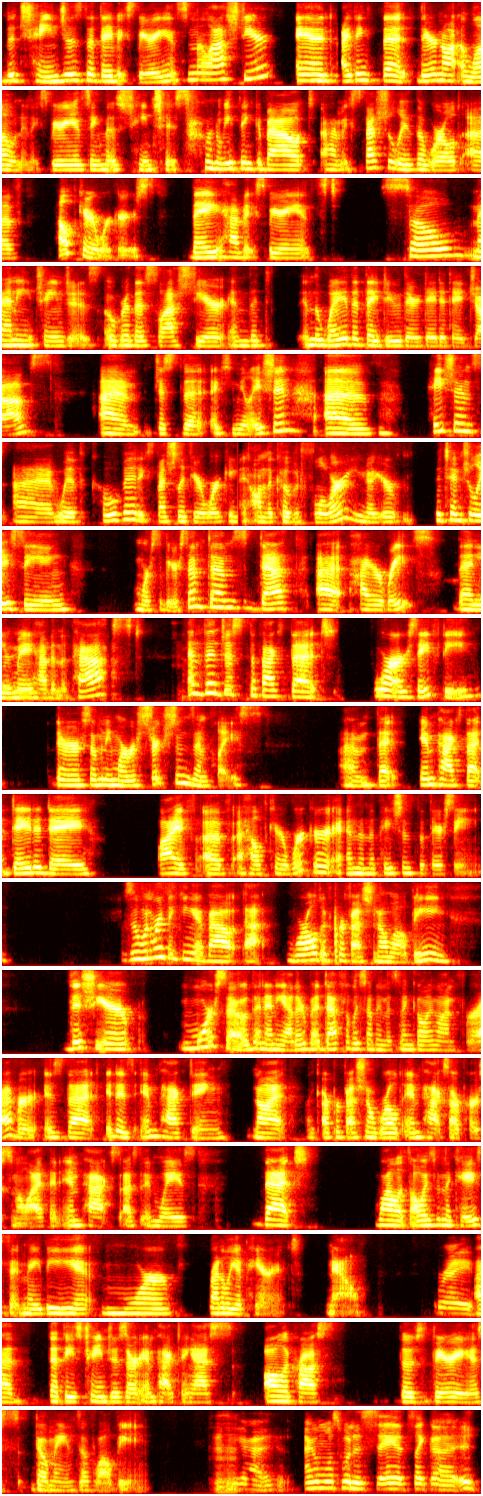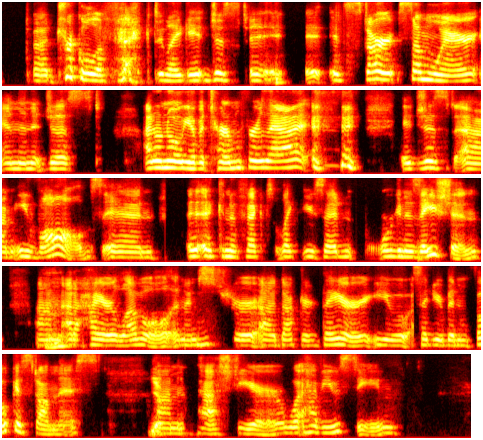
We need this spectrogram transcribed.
the changes that they've experienced in the last year and mm-hmm. I think that they're not alone in experiencing those changes when we think about, um, especially the world of healthcare workers. They have experienced so many changes over this last year and the in the way that they do their day-to-day jobs um, just the accumulation of patients uh, with covid especially if you're working on the covid floor you know you're potentially seeing more severe symptoms, death at higher rates than you may have in the past. And then just the fact that for our safety, there are so many more restrictions in place um, that impact that day to day life of a healthcare worker and then the patients that they're seeing. So, when we're thinking about that world of professional well being, this year, more so than any other, but definitely something that's been going on forever, is that it is impacting not like our professional world impacts our personal life and impacts us in ways that while it's always been the case it may be more readily apparent now right uh, that these changes are impacting us all across those various domains of well-being mm-hmm. yeah i almost want to say it's like a, a trickle effect like it just it, it, it starts somewhere and then it just I don't know, you have a term for that. it just um, evolves and it, it, can affect, like you said, organization um, mm-hmm. at a higher level. And I'm mm-hmm. sure, uh, Dr. Thayer, you said you've been focused on this yep. um, in the past year. What have you seen?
